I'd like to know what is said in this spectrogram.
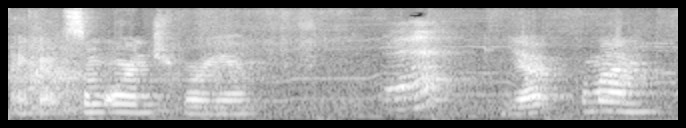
I got some orange for you. Yep, come on.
